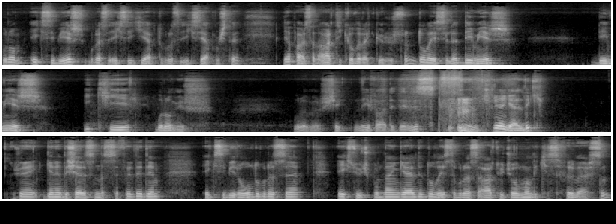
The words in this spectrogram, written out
Brom eksi 1, burası eksi 2 yaptı. Burası x yapmıştı. Yaparsan artı 2 olarak görürsün. Dolayısıyla demir, demir, 2 bromür. Bromür şeklinde ifade ederiz. Şuraya geldik. Şuraya gene dışarısında 0 dedim. Eksi 1 oldu burası. Eksi 3 buradan geldi. Dolayısıyla burası artı 3 olmalı ki 0 versin.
